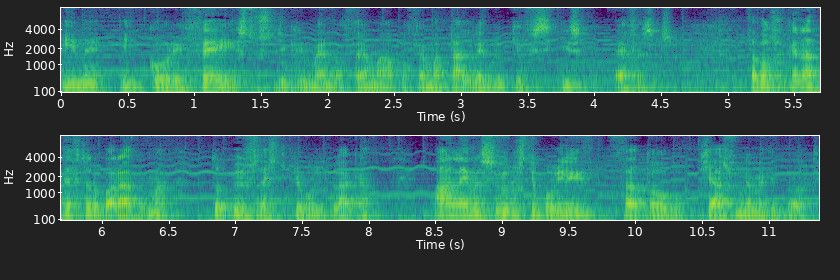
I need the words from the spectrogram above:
είναι οι κορυφαίοι στο συγκεκριμένο θέμα από θέμα ταλέντου και φυσικής έφεσης. Θα δώσω και ένα δεύτερο παράδειγμα, το οποίο θα έχει πιο πολύ πλάκα, αλλά είμαι σίγουρος ότι πολλοί θα το πιάσουν με την πρώτη.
